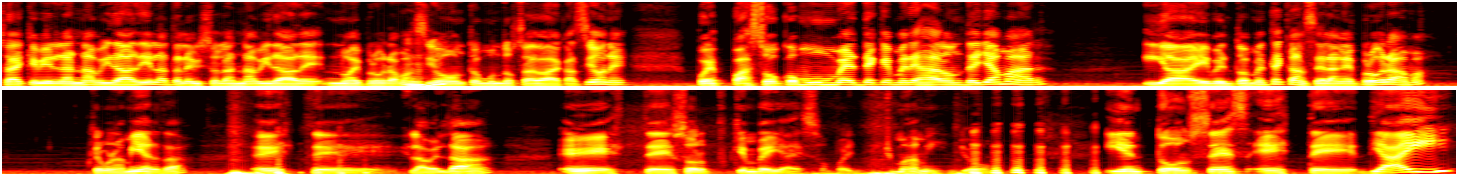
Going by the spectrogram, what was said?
sabes que vienen las navidades y en la televisión las navidades no hay programación, todo el mundo va de vacaciones. Pues pasó como un mes de que me dejaron de llamar y ah, eventualmente cancelan el programa, que era una mierda. Este, la verdad. Este, ¿quién veía eso? Pues mami, yo. y entonces, este, de ahí,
